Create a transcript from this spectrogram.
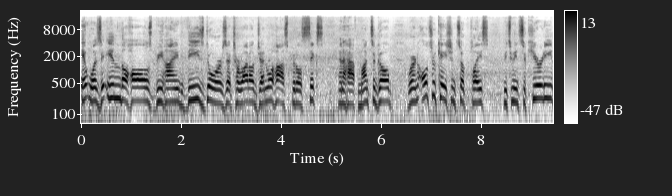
It was in the halls behind these doors at Toronto General Hospital six and a half months ago, where an altercation took place between security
